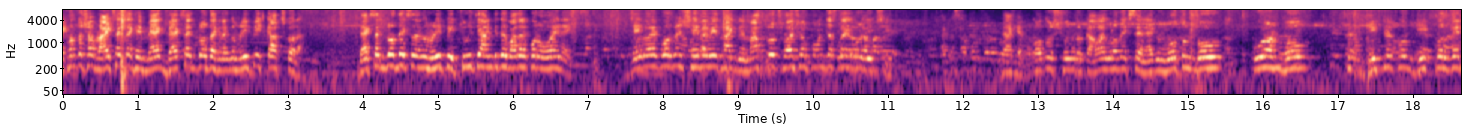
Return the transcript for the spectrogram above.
এখন তো সব রাইট সাইড দেখেন ব্যাক সাইডগুলো দেখেন, একদম রিপিট কাজ করা। ব্যাক সাইডগুলো দেখছেন, একদম রিপিট চুরিতে, আংটিতে বাজারে কোনো ওয়ে নাই। যেভাবে পড়বেন সেভাবেই থাকবে। মাত্র ছয়শো পঞ্চাশ টাকা করে দিচ্ছি। দেখেন, কত সুন্দর কালারগুলো দেখছেন, একদম নতুন বউ, পুরন বউ। গিফটের গিফট করবেন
